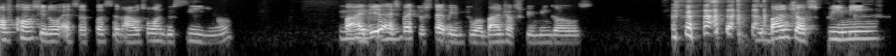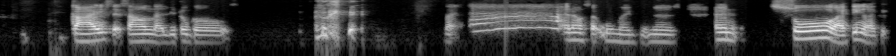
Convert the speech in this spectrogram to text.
of course you know as a person i also want to see you know but mm-hmm. i didn't mm-hmm. expect to step into a bunch of screaming girls a bunch of screaming guys that sound like little girls okay like ah and I was like, oh my goodness. And so I think I think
